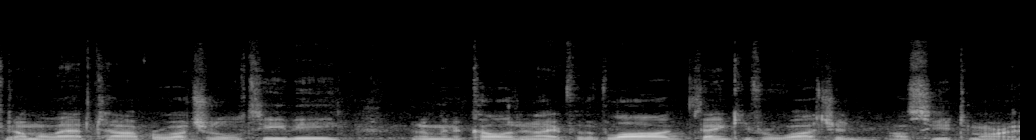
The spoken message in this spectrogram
get on my laptop or watch a little TV. But I'm going to call it a night for the vlog. Thank you for watching. I'll see you tomorrow.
